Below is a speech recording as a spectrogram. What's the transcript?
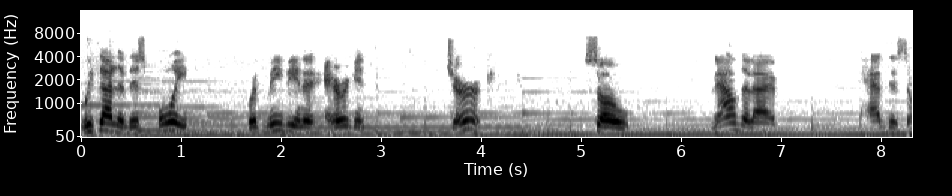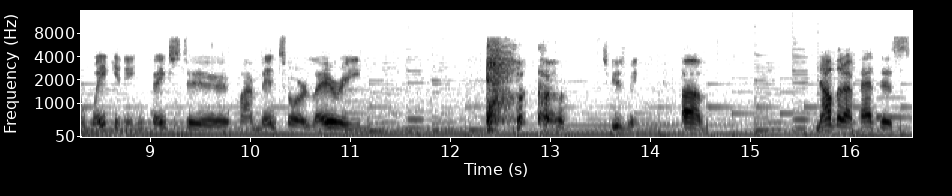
we've gotten to this point with me being an arrogant jerk. So now that i've had this awakening thanks to my mentor Larry. Excuse me. Um, now that I've had this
